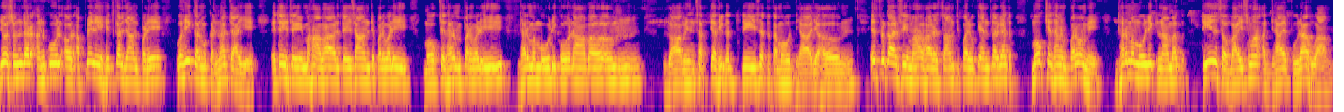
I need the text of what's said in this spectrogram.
जो सुंदर, अनुकूल और अपने लिए हितकर जान पड़े, वही कर्म करना चाहिए। इत श्री महाभारत शांति परवड़ी मोक्ष धर्म परवड़ी धर्म मूलिको नाम। द्वांशत्यधिकतमोध्याय इस प्रकार से महाभारत शांति पर्व के अंतर्गत मोक्ष धर्म पर्व में धर्म मौलिक नामक तीन सौ बाईसवां अध्याय पूरा हुआ।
